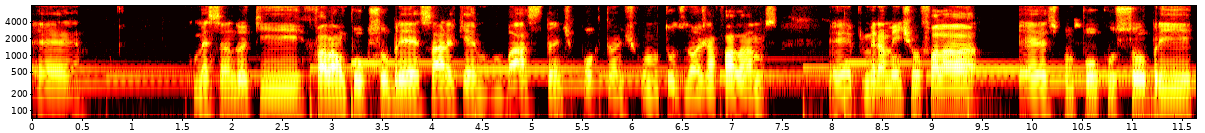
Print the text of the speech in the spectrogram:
É... Começando aqui, falar um pouco sobre essa área que é bastante importante, como todos nós já falamos. É, primeiramente, eu vou falar é, um pouco sobre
